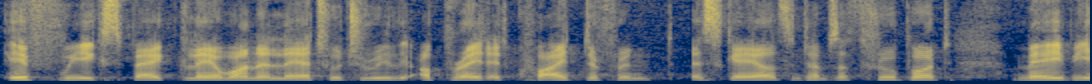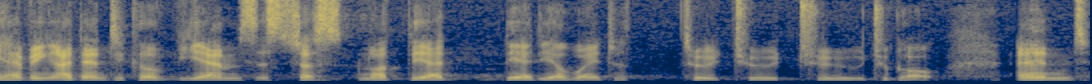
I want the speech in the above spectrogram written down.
if we expect layer one and layer two to really operate at quite different uh, scales in terms of throughput, maybe having identical VMs is just not the, the ideal way to, to, to, to, to go. And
